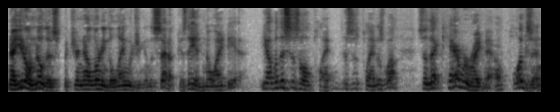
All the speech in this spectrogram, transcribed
Now, you don't know this, but you're now learning the languaging and the setup because they had no idea. Yeah, well, this is all planned. This is planned as well. So that camera right now plugs in,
